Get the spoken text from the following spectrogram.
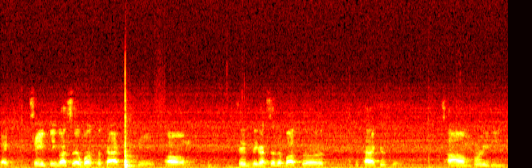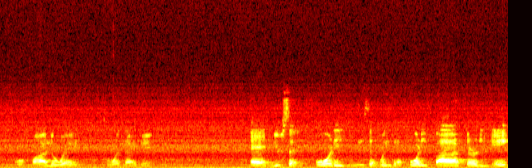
like same thing I said about the Packers game. Um, same thing I said about the, the Packers game. Tom Brady will find a way to win that game. And you said 40, you said, you got, 45, 38?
